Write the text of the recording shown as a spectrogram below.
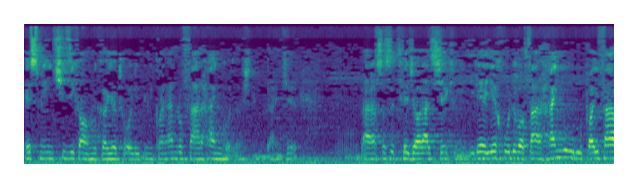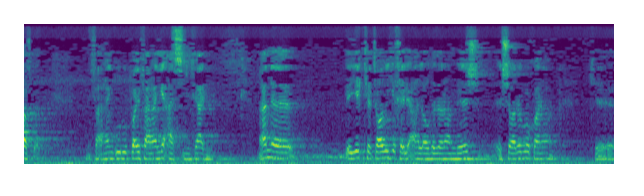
اسم این چیزی که آمریکایی‌ها تولید می‌کنن رو فرهنگ گذاشتیم. در اینکه بر اساس تجارت شکل می‌گیره یه خورده با فرهنگ اروپایی فرق داره. فرهنگ اروپایی فرهنگ اصیلتری. من به یک کتابی که خیلی علاقه دارم بهش اشاره بکنم که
